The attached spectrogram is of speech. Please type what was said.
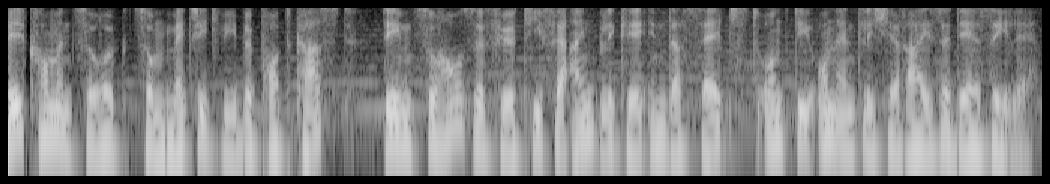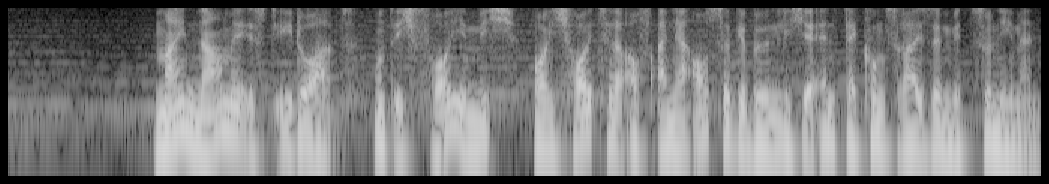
Willkommen zurück zum Magic Wiebe Podcast, dem Zuhause für tiefe Einblicke in das Selbst und die unendliche Reise der Seele. Mein Name ist Eduard und ich freue mich, euch heute auf eine außergewöhnliche Entdeckungsreise mitzunehmen.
